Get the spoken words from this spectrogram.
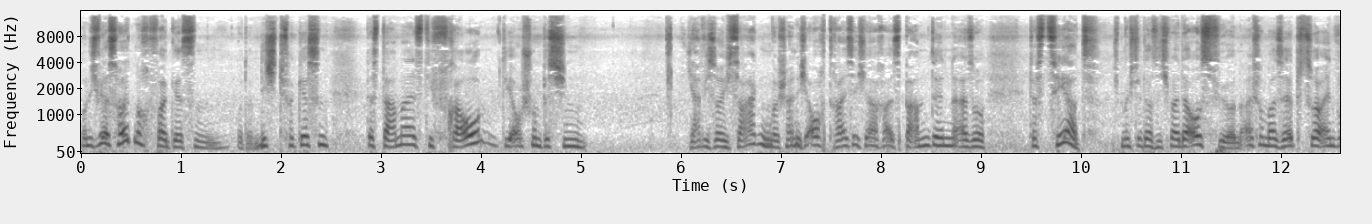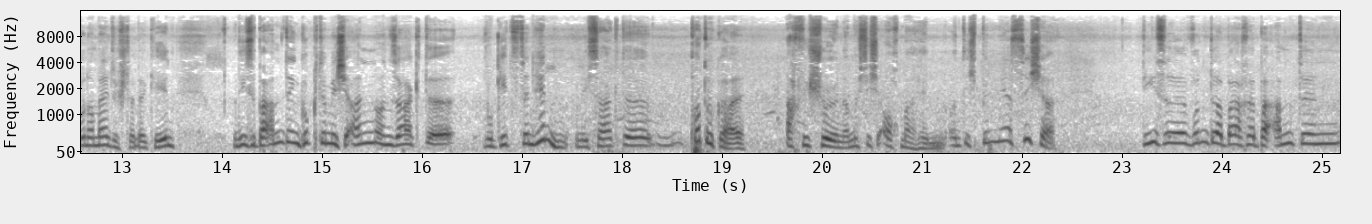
Und ich werde es heute noch vergessen oder nicht vergessen, dass damals die Frau, die auch schon ein bisschen, ja, wie soll ich sagen, wahrscheinlich auch 30 Jahre als Beamtin, also das zehrt. Ich möchte das nicht weiter ausführen. Einfach mal selbst zur Einwohnermeldestelle gehen. Und diese Beamtin guckte mich an und sagte, wo geht's denn hin? Und ich sagte, Portugal. Ach, wie schön, da möchte ich auch mal hin. Und ich bin mir sicher, diese wunderbare Beamtin,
